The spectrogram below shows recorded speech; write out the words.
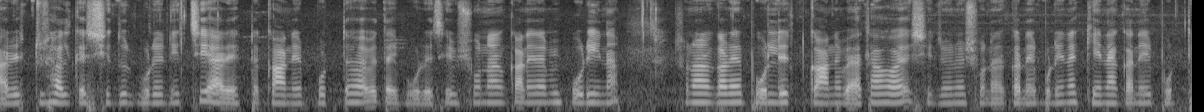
আর একটু হালকা সিঁদুর পরে নিচ্ছি, আর একটা কানের পরতে হবে, তাই পরেছি। সোনার কানের আমি পরি না, সোনার কানের পরলে কানে ব্যথা হয় সেই জন্য সোনার কানের পরি না, কেনা কানের পরতে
